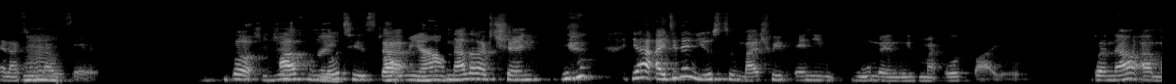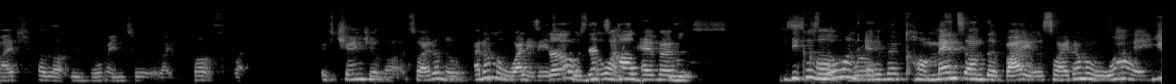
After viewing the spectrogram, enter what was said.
and I think that Mm. was it. But just, I've like, noticed that now that I've changed, yeah, I didn't used to match with any woman with my old bio, but now I match a lot with women too, like both. Like it's changed a lot, so I don't know. I don't know what That's it is dope. because no one called ever growth. It's because no one growth. ever comments on the bio, so I don't know why.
